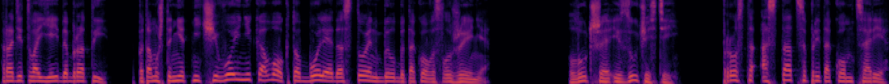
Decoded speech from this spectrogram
ради твоей доброты, потому что нет ничего и никого, кто более достоин был бы такого служения». Лучшее из участей – просто остаться при таком царе.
